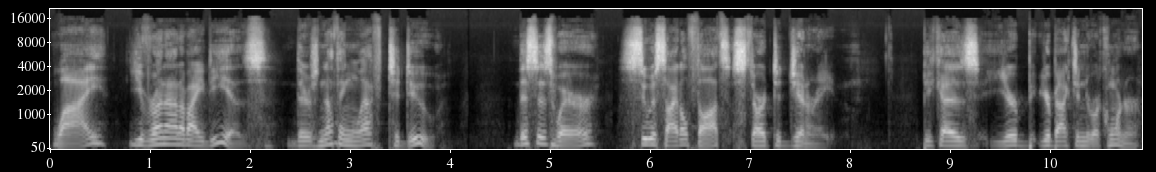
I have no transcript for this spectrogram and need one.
Why? You've run out of ideas. There's nothing left to do. This is where suicidal thoughts start to generate because you're you're backed into a corner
